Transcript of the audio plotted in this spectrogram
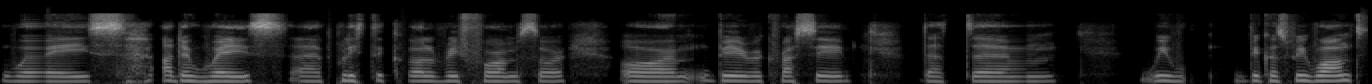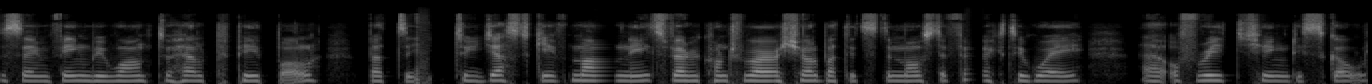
ways, other ways, uh, political reforms or or bureaucracy that um, we because we want the same thing. We want to help people, but to just give money, it's very controversial, but it's the most effective way uh, of reaching this goal.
